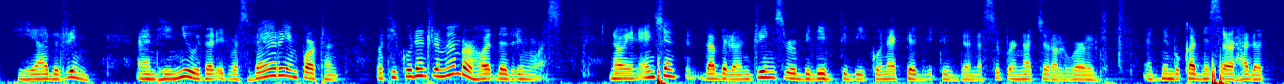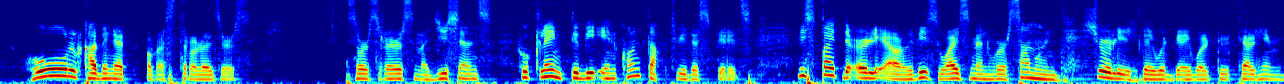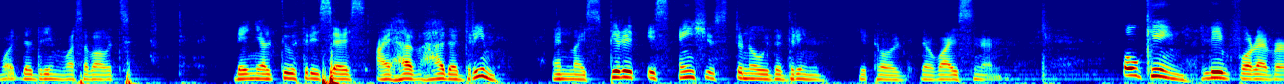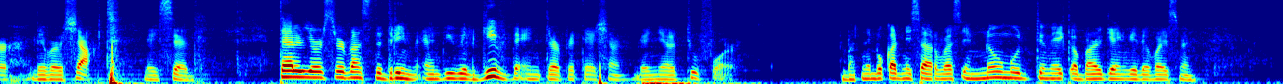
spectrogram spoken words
He had a dream, and he knew that it was very important, but he couldn't remember what the dream was. Now, in ancient Babylon, dreams were believed to be connected to the supernatural world, and Nebuchadnezzar had a whole cabinet of astrologers, sorcerers, magicians, who claimed to be in contact with the spirits. Despite the early hour, these wise men were summoned. Surely they would be able to tell him what the dream was about. Daniel 2:3 says, I have had a dream, and my spirit is anxious to know the dream, he told the wise men. O king, live forever. They were shocked. They said, Tell your servants the dream, and we will give the interpretation. Daniel 2:4. But Nebuchadnezzar was in no mood to make a bargain with the wise men.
